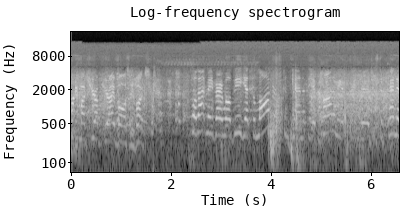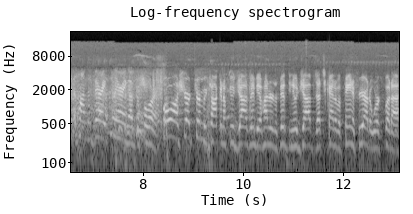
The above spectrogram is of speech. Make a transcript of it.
pretty much you're up to your eyeballs in bugs. Well, that may very well be, yet the loggers contend that the economy of Green Ridge is dependent upon the very clearing of the forest. Oh, well, short term, you're talking a few jobs, maybe 150 new jobs. That's kind of a pain if you're out of work. But uh,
